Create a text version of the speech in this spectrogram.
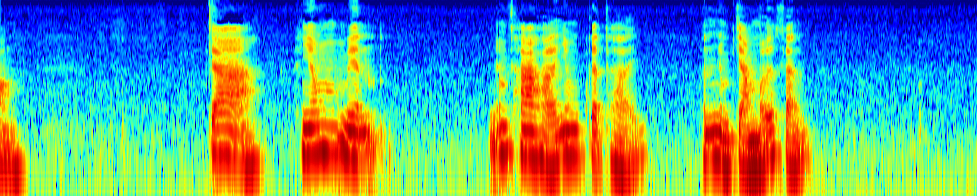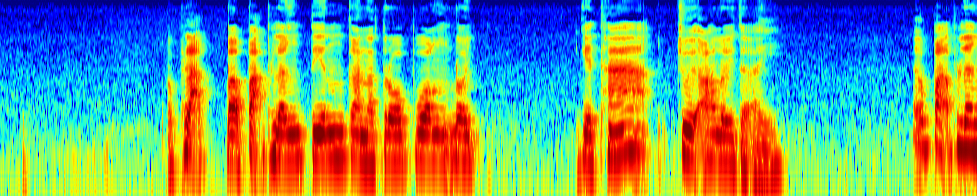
ងចាខ្ញុំមានខ្ញុំថាហើយខ្ញុំគិតហើយខ្ញុំចាំមើលសិនបើផ្លាក់ បើបាក់ភ្លើងទៀនក៏ណាត្រពងដូចគេថាជួយអស់លុយទៅអីបាក់ភ្លើង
